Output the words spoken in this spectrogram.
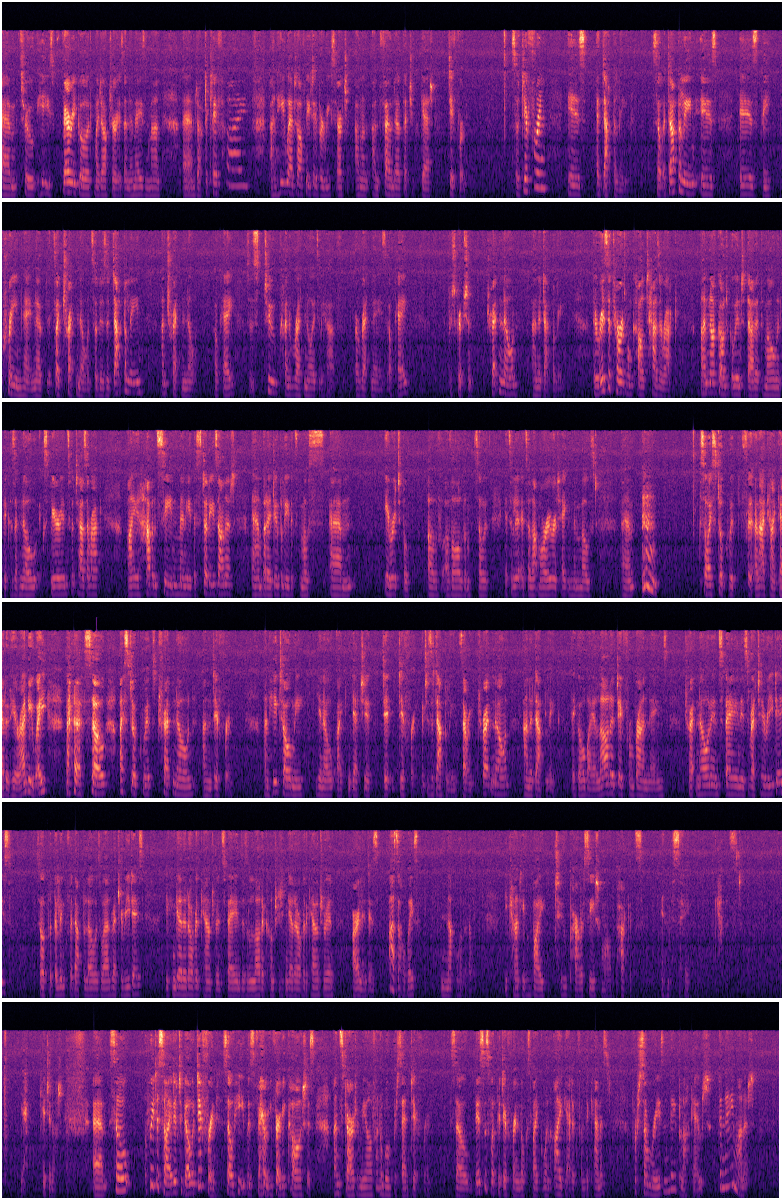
um, through he's very good. My doctor is an amazing man, um, Dr. Cliff. Hi, and he went off and he did a research and and found out that you could get Differin. So Differin is adapalene. So adapalene is is the cream name. Now it's like tretinoin. So there's adapalene and tretinoin. Okay, so there's two kind of retinoids we have, or retin-A's. Okay, prescription tretinoin and adapalene. There is a third one called Tazorac. I'm not going to go into that at the moment because I've no experience with Tazorac. I haven't seen many of the studies on it, um, but I do believe it's the most um, irritable of, of all of them. So it's it's a it's a lot more irritating than most. Um, so I stuck with, and I can't get it here anyway. so I stuck with tretinoin and Differin, and he told me, you know, I can get you di- which is adapalene. Sorry, tretinoin and adapalene. They go by a lot of different brand names. Tretinoin in Spain is Retirides, so I'll put the link for that below as well. Retirides. You can get it over the counter in Spain. There's a lot of countries you can get it over the counter in. Ireland is, as always, not one of them. You can't even buy two paracetamol packets in the same chemist. Yeah, kid you not. Um, so we decided to go with Differin. So he was very, very cautious and started me off on a 1% Differin. So this is what the Differin looks like when I get it from the chemist. For some reason they block out the name on it.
